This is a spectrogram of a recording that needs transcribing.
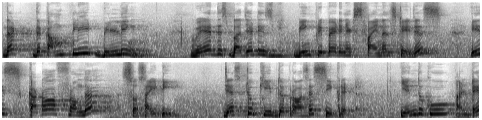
that the complete building where this budget is being prepared in its final stages is cut off from the society just to keep the process secret ఎందుకు అంటే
